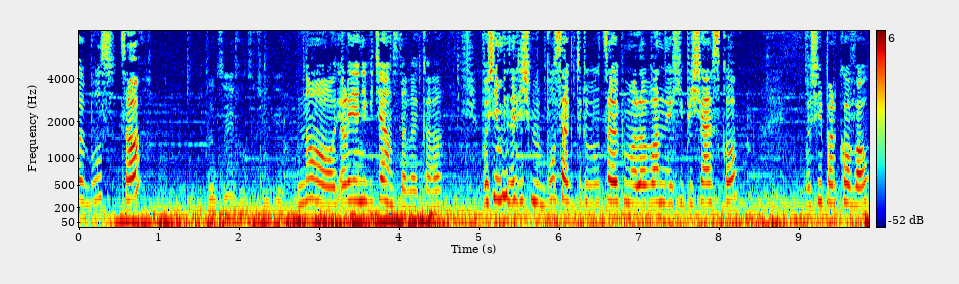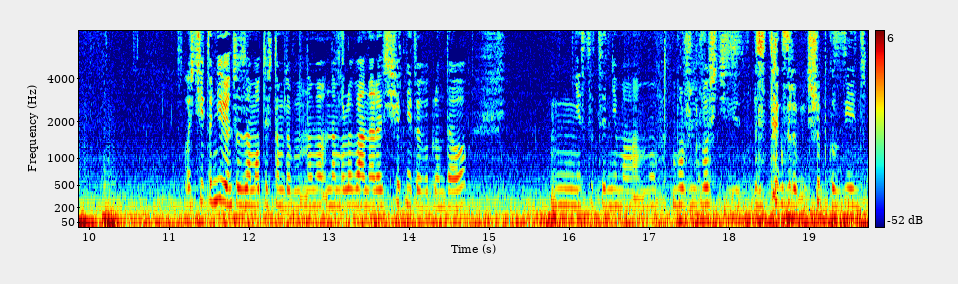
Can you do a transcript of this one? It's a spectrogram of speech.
Cały bus. Co? ten co jechał, co mówiłem. No, ale ja nie widziałam z daleka. Właśnie minęliśmy busa, który był cały pomalowany hipisiarsko. Właśnie parkował. Właściwie to nie wiem, co za motyw tam namalowany, ale świetnie to wyglądało. Niestety nie ma mo- możliwości tak zrobić szybko zdjęcia.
